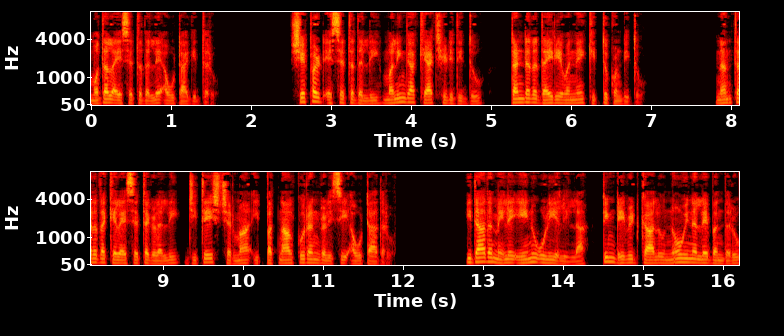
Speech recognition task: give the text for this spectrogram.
ಮೊದಲ ಎಸೆತದಲ್ಲೇ ಔಟ್ ಆಗಿದ್ದರು ಶೆಫರ್ಡ್ ಎಸೆತದಲ್ಲಿ ಮಲಿಂಗ ಕ್ಯಾಚ್ ಹಿಡಿದಿದ್ದು, ತಂಡದ ಧೈರ್ಯವನ್ನೇ ಕಿತ್ತುಕೊಂಡಿತು. ನಂತರದ ಕೆಲ ಎಸೆತಗಳಲ್ಲಿ ಜಿತೇಶ್ ಶರ್ಮಾ ಇಪ್ಪತ್ನಾಲ್ಕು ರನ್ ಗಳಿಸಿ ಔಟ್ ಆದರು ಇದಾದ ಮೇಲೆ ಏನೂ ಉಳಿಯಲಿಲ್ಲ. ಟಿಮ್ ಡೇವಿಡ್ ಕಾಲು ನೋವಿನಲ್ಲೇ ಬಂದರೂ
